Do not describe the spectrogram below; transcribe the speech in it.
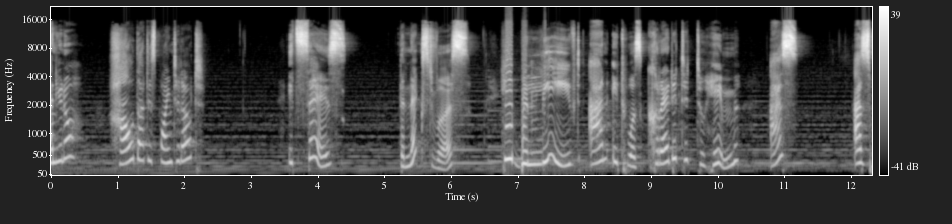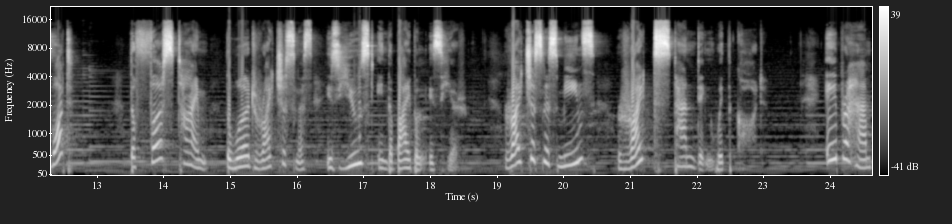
And you know how that is pointed out? It says, the next verse, he believed and it was credited to him as as what? The first time the word righteousness is used in the Bible is here. Righteousness means right standing with God. Abraham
